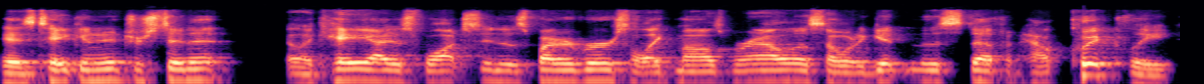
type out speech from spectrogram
has taken an interest in it like, hey, I just watched Into the Spider Verse. I like Miles Morales. I want to get into this stuff, and how quickly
